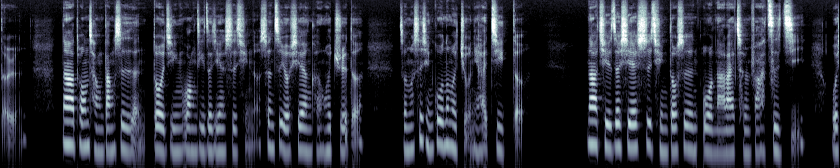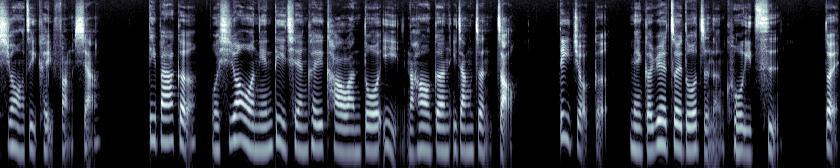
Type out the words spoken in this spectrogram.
的人。那通常当事人都已经忘记这件事情了，甚至有些人可能会觉得，怎么事情过那么久你还记得？那其实这些事情都是我拿来惩罚自己。我希望我自己可以放下。第八个。我希望我年底前可以考完多艺，然后跟一张证照。第九个，每个月最多只能哭一次。对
